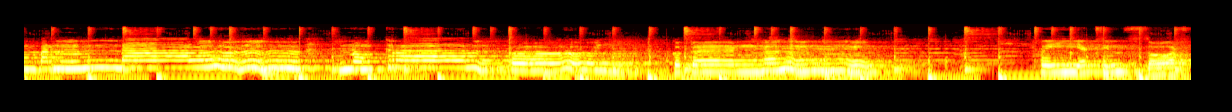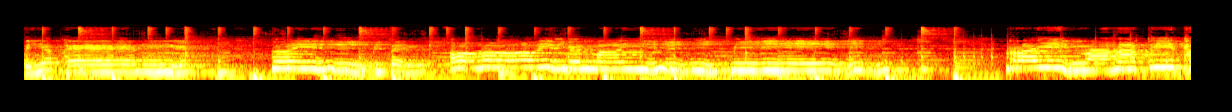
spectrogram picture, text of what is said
ำบันดาลนงครานเอ้ยก็เกลงเรียกสินสอดเสียแพงให้พี่แต่งอ้อยเงินไม่มี ไรนาที่ท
